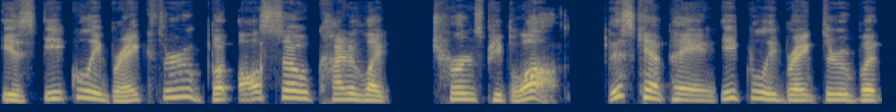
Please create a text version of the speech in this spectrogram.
is equally breakthrough, but also kind of like turns people off this campaign equally breakthrough, but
